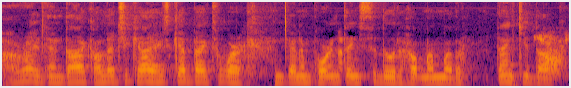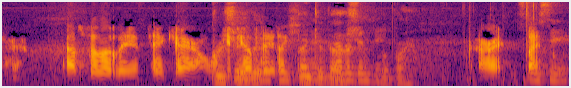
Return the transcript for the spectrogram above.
All right then, Doc. I'll let you guys get back to work. You got important things to do to help my mother. Thank you, Doc. Absolutely. Take care. We'll keep you Appreciate it. updated. Appreciate Thank you, it. Have a guys. good day. Bye bye. All right. Stay Bye. safe.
